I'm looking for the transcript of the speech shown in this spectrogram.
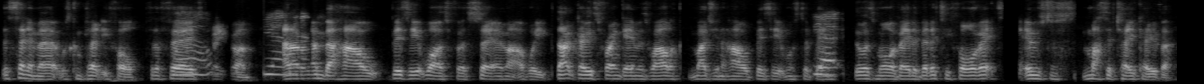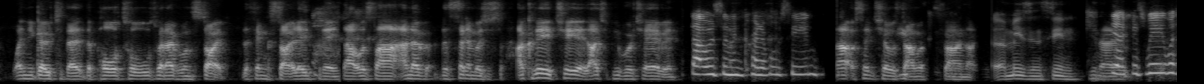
the cinema was completely full for the third Wow. straight run. Yeah. And I remember how busy it was for a certain amount of weeks. That goes for Endgame as well. Imagine how busy it must have been. Yeah. There was more availability for it. It was just massive takeover. When you go to the, the portals, when everyone started, the things started opening, that was like, I know the cinema just, I could hear cheers. Actually, people were cheering. That was an incredible scene. That sent chills down my spine. That, Amazing scene. you know, Yeah, because we were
